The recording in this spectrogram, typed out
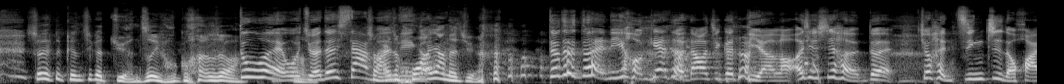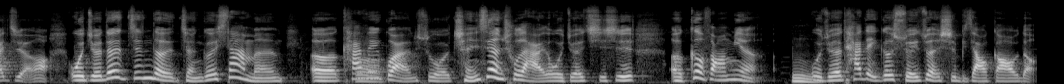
所以跟这个卷字有关是吧？对，我觉得厦门、那还是花样的卷。对对对，你有 get 到这个点了，而且是很对，就很精致的花卷哦。我觉得真的整个厦门呃咖啡馆所呈现出来的，我觉得其实呃各方面，嗯，我觉得它的一个水准是比较高的。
